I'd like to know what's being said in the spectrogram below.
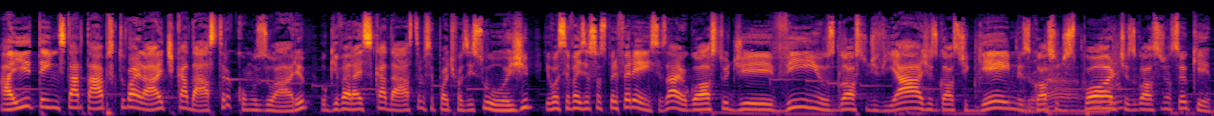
Aí tem startups que tu vai lá e te cadastra como usuário. O que vai lá e se cadastra, você pode fazer isso hoje e você vai dizer suas preferências. Ah, eu gosto de vinhos, gosto de viagens, gosto de games, gosto de esportes, gosto de não sei o quê.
